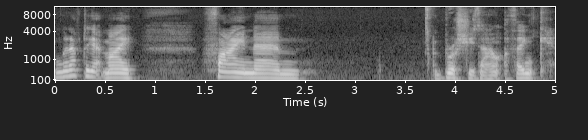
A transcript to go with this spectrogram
I'm going to have to get my fine um, brushes out, I think.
